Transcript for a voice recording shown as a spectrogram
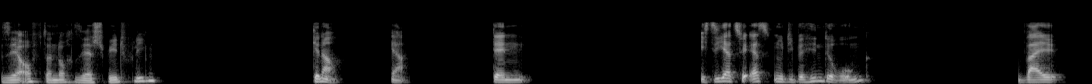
sehr oft dann doch sehr spät fliegen? Genau, ja. Denn ich sehe ja zuerst nur die Behinderung weil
